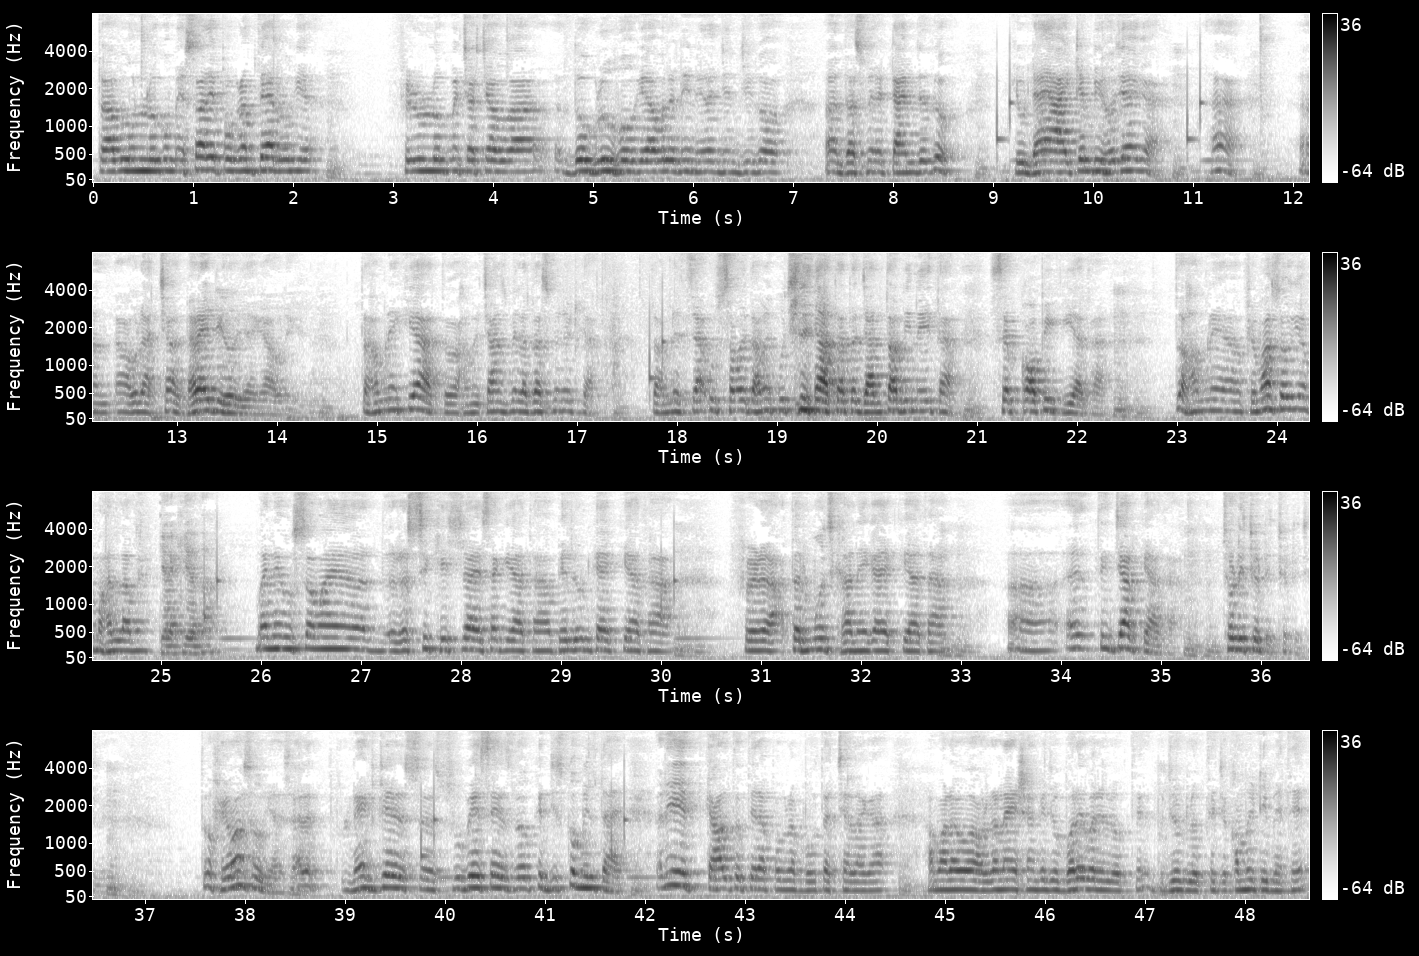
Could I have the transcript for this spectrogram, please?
तो अब उन लोगों में सारे प्रोग्राम तैयार हो गया। फिर उन लोग में चर्चा हुआ दो ग्रुप हो गया बोले नहीं निरंजन जी को दस मिनट टाइम दे दो कि नया आइटम भी हो जाएगा। हाँ और अच्छा वैरायटी हो जाएगा और एक। तो हमने किया तो हमें चांस मिला दस मिनट का। तो हमने उस समय तो हमें कुछ नहीं आता था जानता भी नहीं था। सब कॉपी किया था। तो हमने फ़ेमस हो गया मोहल्ला में। क्या किया था? मैंने उस समय रस्सी खींचना ऐसा किया था। बेलून का एक किया था। फिर तरबूज खाने का एक किया था। तीन चार किया था। छोटे छोटे छोटे छोटे। तो फ़ेमस हो गया। सारे नेक्स्ट डे सुबह से लोग के जिसको मिलता है, अरे, काल तो तेरा प्रोग्राम बहुत अच्छा लगा। हमारा वो ऑर्गेनाइजेशन के जो बड़े बड़े लोग थे, बुज़ुर्ग लोग थे, जो कमेटी में थे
